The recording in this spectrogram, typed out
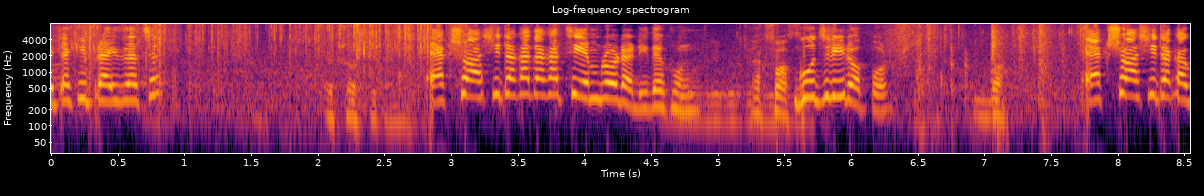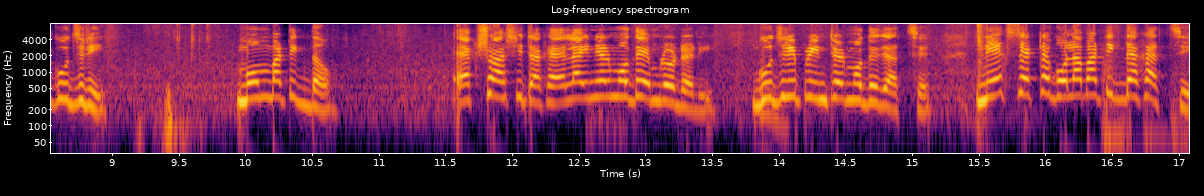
এটা কি প্রাইস আছে? একশো আশি টাকা। দেখাচ্ছি এমব্রয়ডারি দেখুন। গুজরির ওপর। একশো আশি টাকা গুজরি। মোমবাটিক দাও। একশো আশি টাকা লাইনের মধ্যে এমব্রয়ডারি গুজরি প্রিন্টের মধ্যে যাচ্ছে। নেক্সট একটা গোলাবাটিক দেখাচ্ছি।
